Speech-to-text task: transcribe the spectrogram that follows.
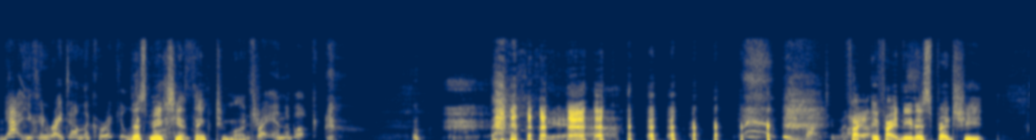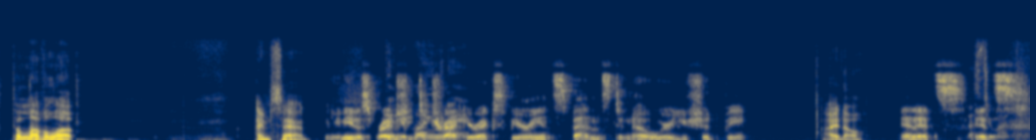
Yeah, you can write down the curriculum. This you makes you think too It's much. right in the book. Yeah. We've thought too much. If I, if I need a spreadsheet to level up, I'm sad. You need a spreadsheet to track your experience spends to know where you should be, I know. and it's That's it's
